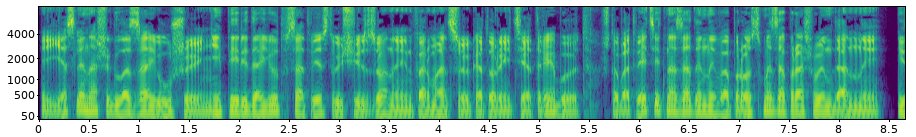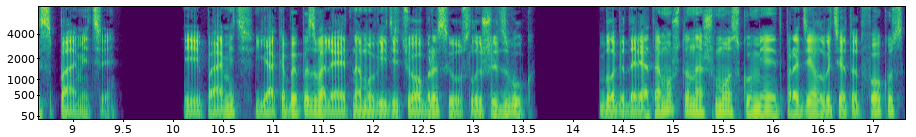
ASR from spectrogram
Если наши глаза и уши не передают в соответствующие зоны информацию, которую те требуют, чтобы ответить на заданный вопрос, мы запрашиваем данные из памяти. И память якобы позволяет нам увидеть образ и услышать звук. Благодаря тому, что наш мозг умеет проделывать этот фокус,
